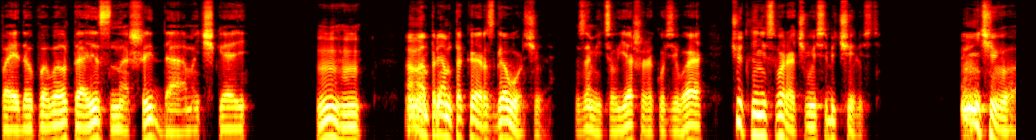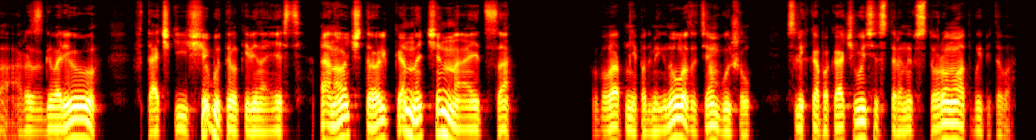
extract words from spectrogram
Пойду поболтаю с нашей дамочкой. Угу, она прям такая разговорчивая, заметил я, широко зевая, чуть ли не сворачивая себе челюсть. «Ничего, разговорю. В тачке еще бутылка вина есть, а ночь только начинается». Влад мне подмигнул, а затем вышел, слегка покачиваясь из стороны в сторону от выпитого.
